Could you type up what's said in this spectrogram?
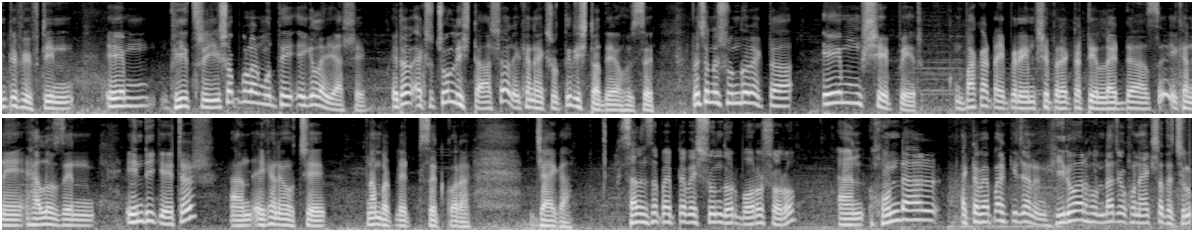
M T fifteen M V three সবগুলোর মধ্যে এগুলাই আসে। এটার একশো চল্লিশটা আসে আর এখানে একশো তিরিশটা দেওয়া হয়েছে। পেছনে সুন্দর একটা এম শেপের বাঁকা টাইপের এম শেপের একটা টেল লাইট দেওয়া আছে। এখানে হ্যালোজেন ইন্ডিকেটর অ্যান্ড এখানে হচ্ছে নাম্বার প্লেট সেট করার জায়গা। সাইলেন্সার পাইপটা বেশ সুন্দর, বড় সড়ো। অ্যান্ড হোন্ডার একটা ব্যাপার কি জানেন? হিরো আর হোন্ডা যখন একসাথে ছিল,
